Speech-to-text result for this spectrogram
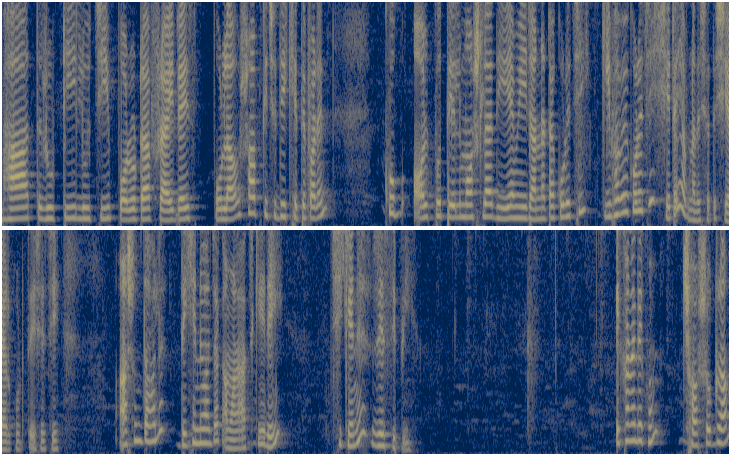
ভাত, রুটি, লুচি, পরোটা ফ্রাইড রাইস পোলাও সব কিছু দিয়ে খেতে পারেন। খুব অল্প তেল মশলা দিয়ে আমি এই রান্নাটা করেছি। কীভাবে করেছি সেটাই আপনাদের সাথে শেয়ার করতে এসেছি। আসুন তাহলে দেখে নেওয়া যাক আমার আজকের এই চিকেনের রেসিপি এখানে দেখুন ছশো গ্রাম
